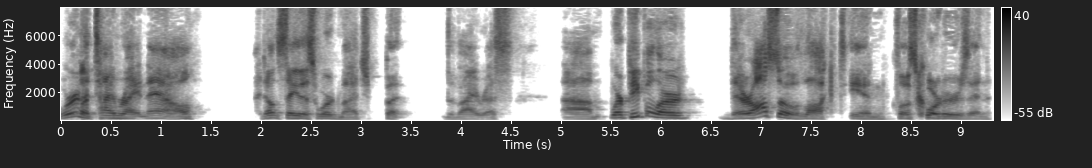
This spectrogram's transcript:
We're in a time right now. I don't say this word much, but the virus, um, where people are they're also locked in close quarters and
